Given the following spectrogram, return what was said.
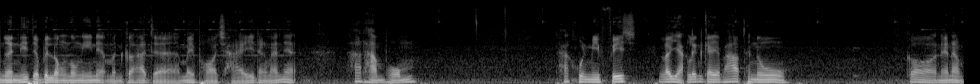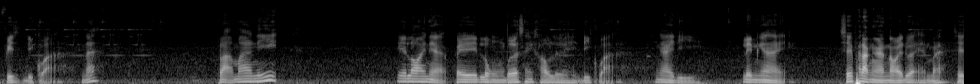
เงินที่จะไปลงตรงนี้เนี่ยมันก็อาจจะไม่พอใช้ดังนั้นเนี่ยถ้าถามผม ถ้าคุณมีฟิชแล้วอยากเล่นกายภาพธนู ก็แนะนำฟิชดีกว่านะ ประมาณนี้เอลอยเนี่ยไปลงเบิร์สให้เขาเลยดีกว่า ง่ายดีเล่นง่าย ใช้พลังงานน้อยด้วยเห็นไหมใช้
